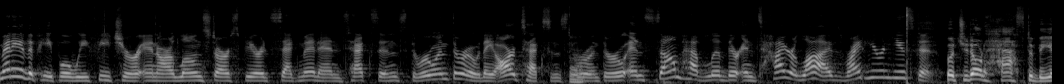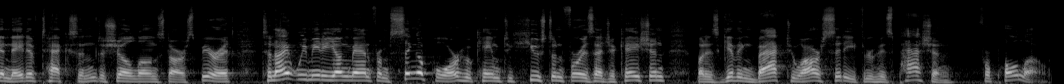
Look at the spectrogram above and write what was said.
Many of the people we feature in our Lone Star Spirit segment and Texans through and through. They are Texans through mm. and through, and some have lived their entire lives right here in Houston. But you don't have to be a native Texan to show Lone Star Spirit. Tonight we meet a young man from Singapore who came to Houston for his education, but is giving back to our city through his passion for polo.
